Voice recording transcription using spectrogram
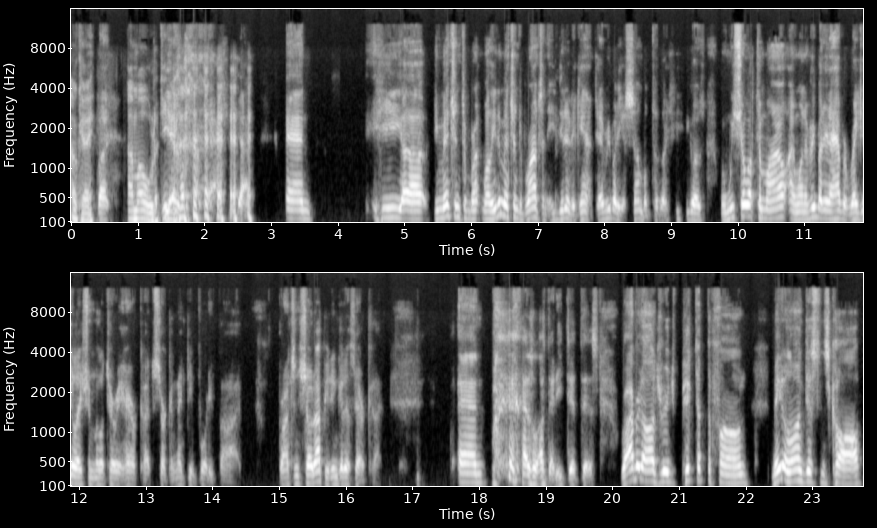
Okay. But I'm old. yeah. yeah. And he uh, he mentioned to well he didn't mention to Bronson he did it again to everybody assembled to the he goes when we show up tomorrow I want everybody to have a regulation military haircut circa 1945 Bronson showed up he didn't get his haircut. And I love that he did this. Robert Aldrich picked up the phone made a long distance call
